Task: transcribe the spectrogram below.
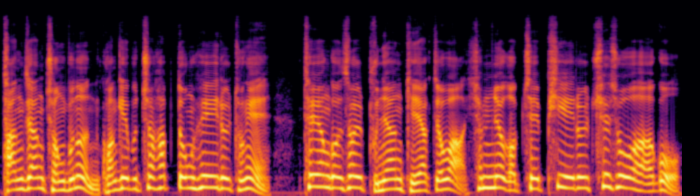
당장 정부는 관계부처 합동 회의를 통해 태영건설 분양 계약자와 협력업체 피해를 최소화하고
